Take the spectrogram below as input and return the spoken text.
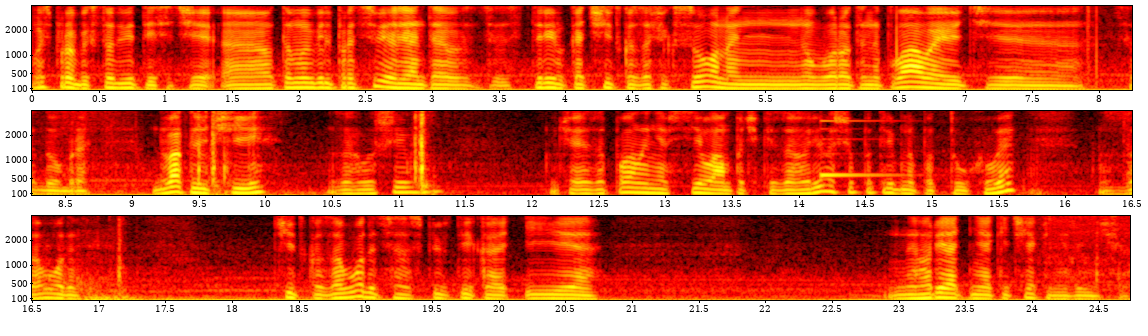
Ось пробіг 102 тисячі. Е, Автомобіль працює, гляньте, стрілка чітко зафіксована, обороти не плавають, е, все добре. Два ключі заглушив, включає запалення, всі лампочки загоріли, що потрібно, потухли. Заводимо. Чітко заводиться з півтика і не горять ніякі чеки, ніде нічого.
